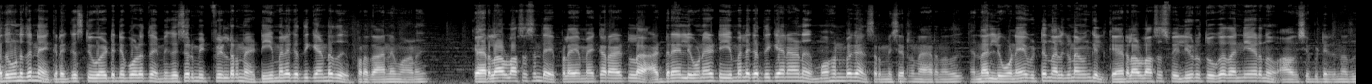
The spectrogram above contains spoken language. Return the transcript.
അതുകൊണ്ട് തന്നെ ഗ്രഗ് സ്റ്റുവേർട്ടിനെ പോലത്തെ മികച്ചൊരു മിഡ്ഫീൽഡറിനെ ടീമിലേക്ക് എത്തിക്കേണ്ടത് പ്രധാനമാണ്. കേരള ബ്ലാസ്റ്റേഴ്സിന്റെ പ്ലേ മേക്കർ ആയിട്ടുള്ള അഡ്രൻ ലൂണയെ ടീമിലേക്ക് എത്തിക്കാനാണ് മോഹൻ ബഗാൻ ശ്രമിച്ചിട്ടുണ്ടായിരുന്നത്. എന്നാൽ ലൂണയെ വിട്ട് നൽകണമെങ്കിൽ കേരള ബ്ലാസ്റ്റേഴ്സ് വലിയൊരു തുക തന്നെയായിരുന്നു ആവശ്യപ്പെട്ടിരുന്നത്.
